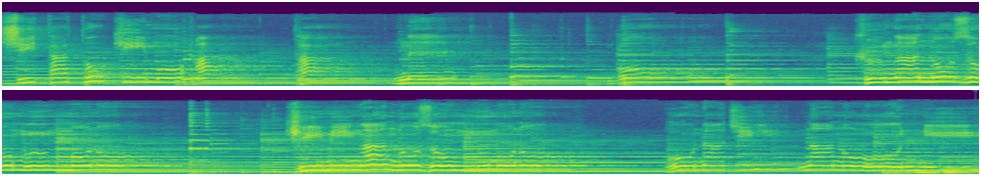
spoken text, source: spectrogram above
した時もあったね。僕が望むもの。君が望むもの。同じなのに。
